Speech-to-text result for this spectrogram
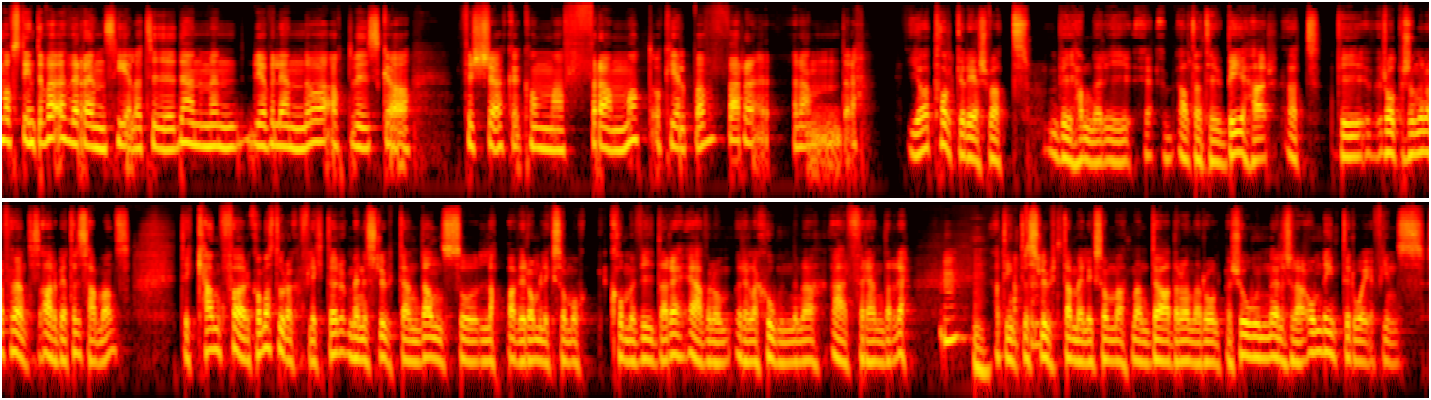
måste inte vara överens hela tiden, men jag vill ändå att vi ska försöka komma framåt och hjälpa varandra. Jag tolkar det så att vi hamnar i eh, alternativ B här. Att vi, rollpersonerna förväntas arbeta tillsammans. Det kan förekomma stora konflikter, men i slutändan så lappar vi dem liksom och kommer vidare, även om relationerna är förändrade. Mm. Att inte Absolut. sluta med liksom att man dödar en annan rollperson eller sådär, om det inte då är, finns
